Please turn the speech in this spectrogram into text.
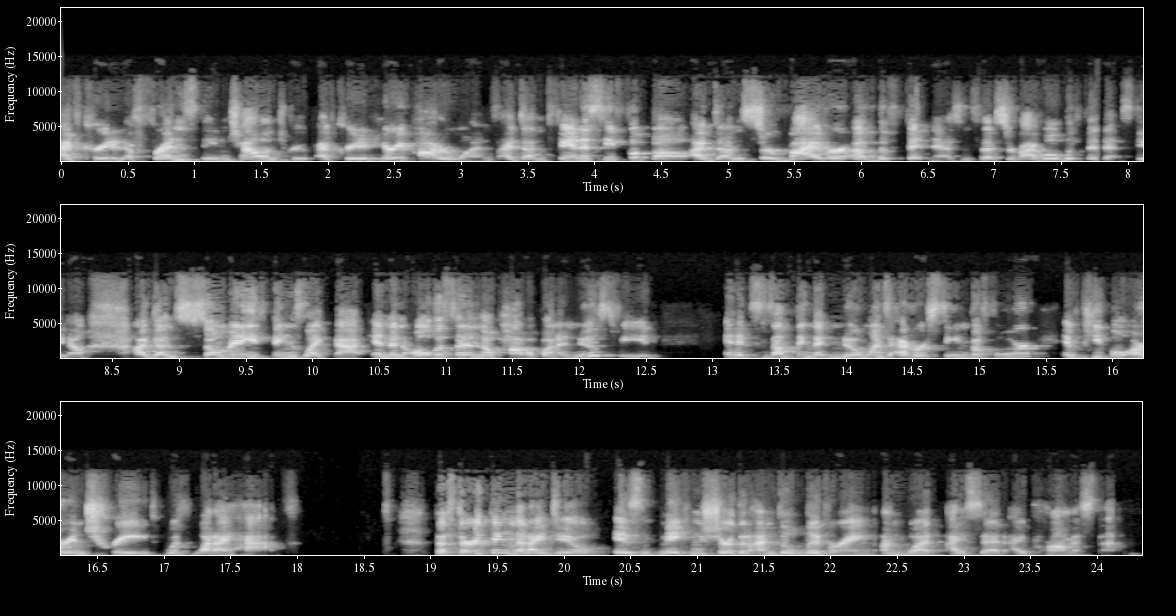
I've created a friends theme challenge group. I've created Harry Potter ones. I've done fantasy football. I've done survivor of the fitness instead of survival of the fittest, you know? I've done so many things like that. And then all of a sudden they'll pop up on a news feed and it's something that no one's ever seen before and people are intrigued with what I have. The third thing that I do is making sure that I'm delivering on what I said I promised them.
